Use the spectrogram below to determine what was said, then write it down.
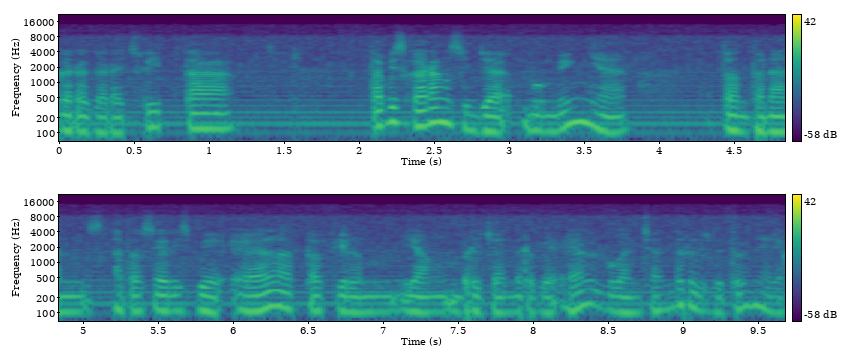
gara-gara cerita. Tapi sekarang sejak boomingnya tontonan atau series BL atau film yang bergenre BL bukan genre sebetulnya ya.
